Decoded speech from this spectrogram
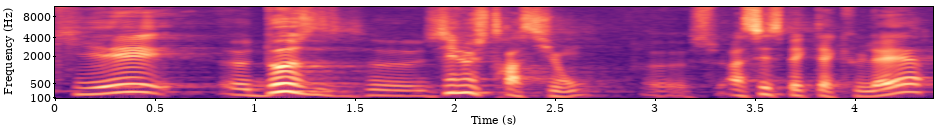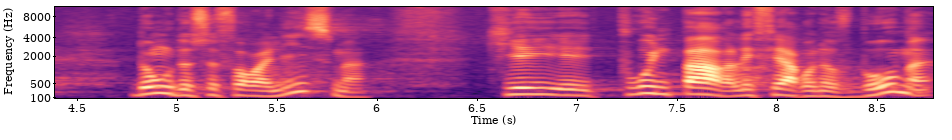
qui est euh, deux euh, illustrations euh, assez spectaculaires donc de ce formalisme, qui est pour une part l'effet Aronoff-Bohm,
